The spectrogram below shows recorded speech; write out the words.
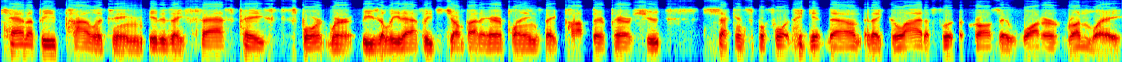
canopy piloting. It is a fast-paced sport where these elite athletes jump out of airplanes, they pop their parachute seconds before they get down, and they glide a foot across a water runway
